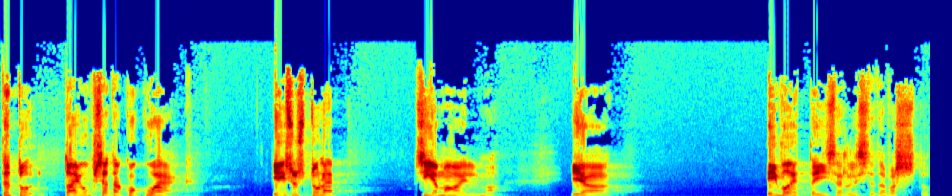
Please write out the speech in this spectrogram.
Ta tajub seda kogu aeg. Jeesus tuleb siia maailma ja ei võeta Iisraelis teda vastu,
